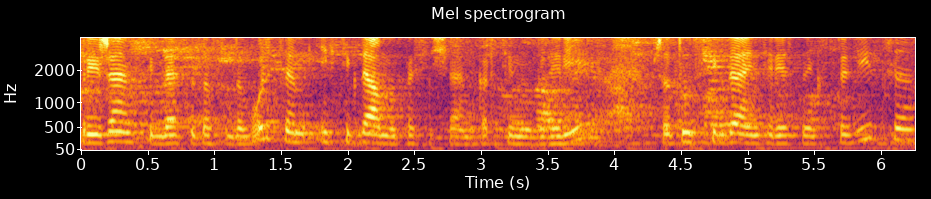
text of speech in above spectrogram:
Приезжаем всегда сюда с удовольствием и всегда мы посещаем картинную галерею, что тут всегда интересная экспозиция.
